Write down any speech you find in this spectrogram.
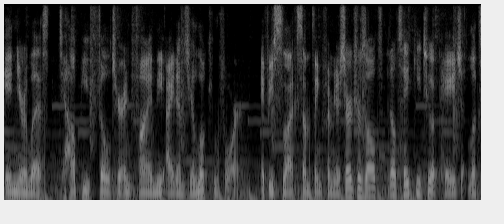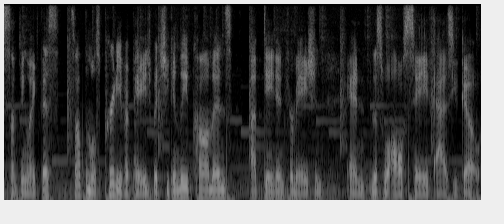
in your list to help you filter and find the items you're looking for. If you select something from your search results, it'll take you to a page that looks something like this. It's not the most pretty of a page, but you can leave comments, update information, and this will all save as you go.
